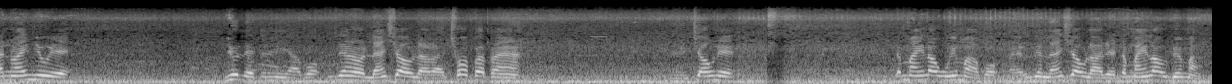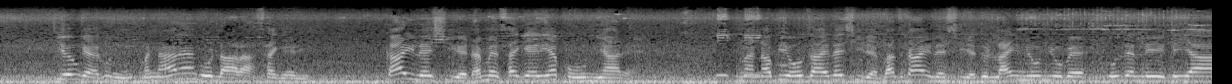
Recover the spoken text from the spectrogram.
အနွိုင်းမျိုးရဲ့ မြို့လေတနေရပေါ့ဦးဇင်းတော့လမ်းလျှောက်လာတာချော့ပတ်ပန်ကျောင်းနဲ့တမိုင်လောက်ဝင်းမှာပေါ့အဲဦးဇင်းလမ်းလျှောက်လာတယ်တမိုင်လောက်အတွင်းမှာပြုံးကအခုမနာရန်ကိုလာတာစိုက်ကယ်ကြီးကားကြီးလည်းရှိတယ်ဒါပေမဲ့စိုက်ကယ်ကြီးကပုံများတယ်ဒီမှာနောက်ပြီးဥစ္စာတွေလည်းရှိတယ်ဘတ်ကားကြီးလည်းရှိတယ်သူလိုင်းမျိုးမျိုးပဲ94တရား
